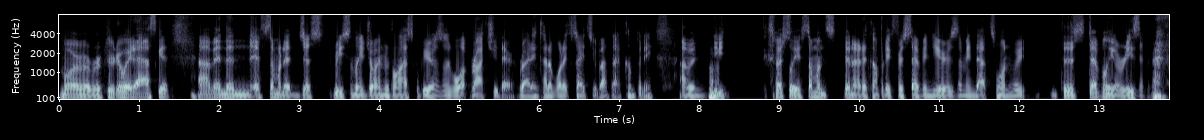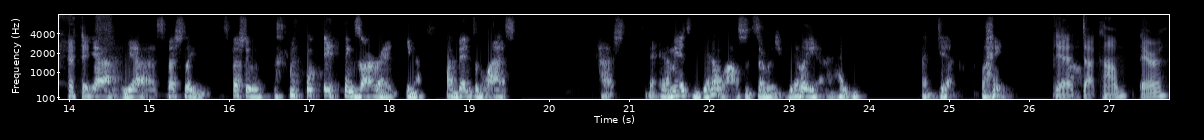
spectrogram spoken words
more of a recruiter way to ask it. Um, and then if someone had just recently joined within the last couple years, like, what brought you there, right? And kind of what excites you about that company. I mean, mm-hmm. you, especially if someone's been at a company for seven years, I mean, that's one where there's definitely a reason. Right? Yeah, yeah, especially especially with the way things are, right? You know, I've been for the last gosh, I mean, it's been a while since I was really uh, a dip. Like, yeah, dot com era.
